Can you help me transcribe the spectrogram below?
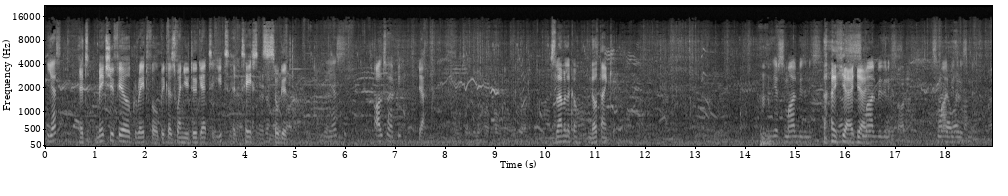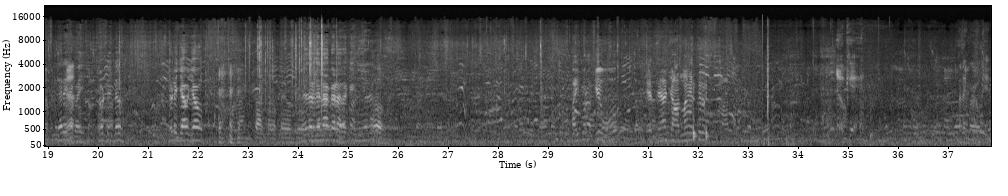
Yes. It makes you feel grateful because when you do get to eat, it tastes so good. Yes. Also happy. Yeah. Assalamu alaikum. No, thank you. Your small business. yeah, yeah. Small business Small businessman. इधर ही ना भाई छोटे दो छोटे जाओ जाओ इधर से ना खड़ा रखे Okay. I think we're okay.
